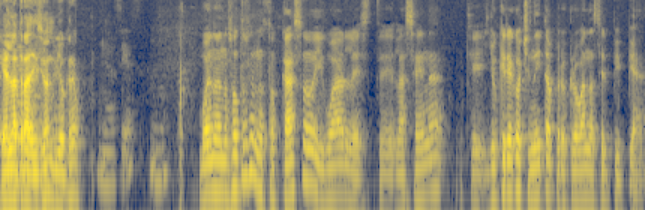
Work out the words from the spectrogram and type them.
Que es la tradición, yo creo. Así es. Bueno, nosotros en nuestro caso, igual, este, la cena, que yo quería cochinita, pero creo van a ser pipián.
